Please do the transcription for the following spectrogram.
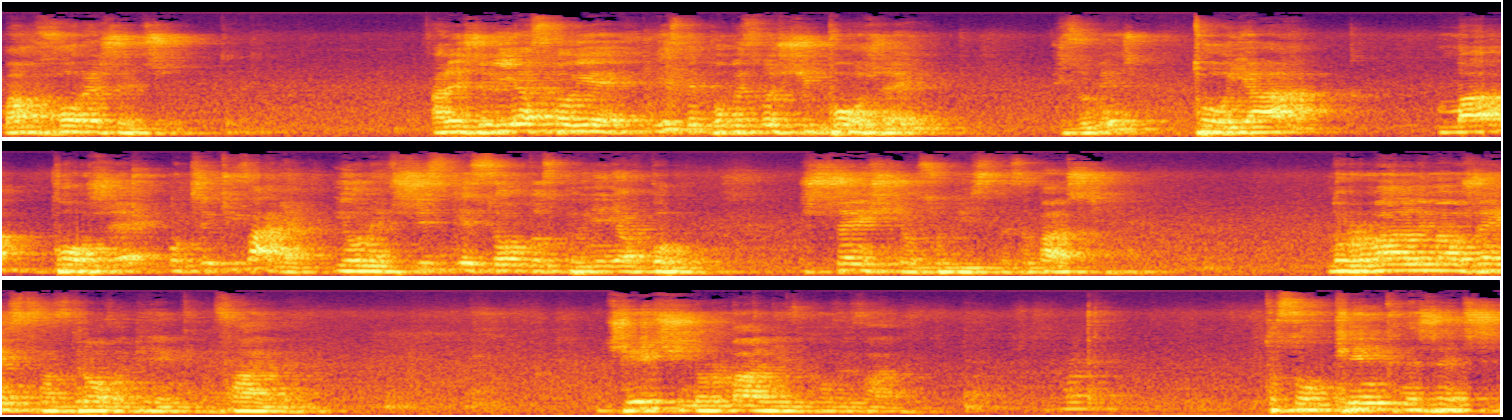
Mam chore rzeczy. Ale jeżeli ja stoję, jestem w obecności Bożej, rozumiesz? To ja mam Boże oczekiwania i one wszystkie są do spełnienia w Bogu. Szczęście osobiste, zobaczcie. Normalne małżeństwa, zdrowe, piękne, fajne. Dzieci normalnie. To są piękne rzeczy.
